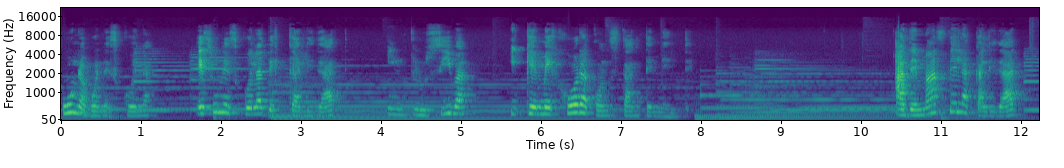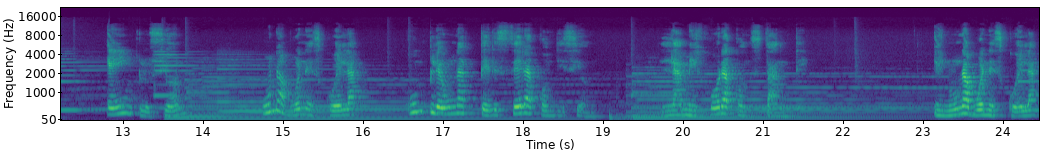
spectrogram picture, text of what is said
Una buena escuela es una escuela de calidad, inclusiva y que mejora constantemente. Además de la calidad e inclusión, una buena escuela cumple una tercera condición la mejora constante. En una buena escuela,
